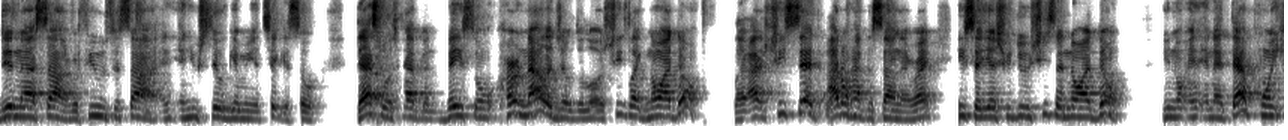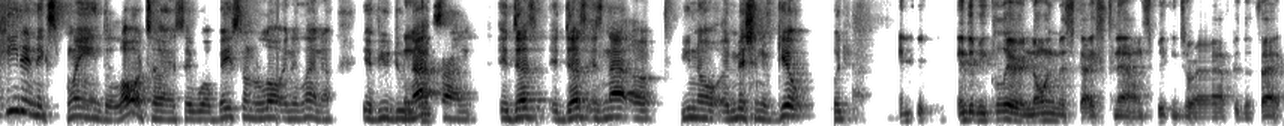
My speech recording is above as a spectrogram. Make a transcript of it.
did not sign, refused to sign, and, and you still give me a ticket. So that's what's happened based on her knowledge of the law. She's like, "No, I don't." Like I, she said, I don't have to sign that, right? He said, Yes, you do. She said, No, I don't. You know, and, and at that point, he didn't explain the law to her and say, Well, based on the law in Atlanta, if you do mm-hmm. not sign, it does, it does, it's not a, you know, admission of guilt. But and, and to be clear, knowing Miss Geist now and speaking to her after the fact,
